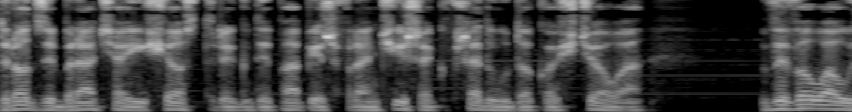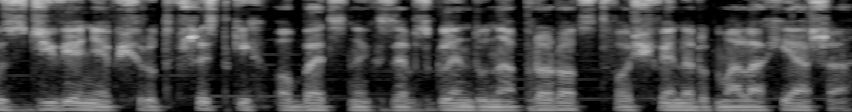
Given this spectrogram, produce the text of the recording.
Drodzy bracia i siostry, gdy papież Franciszek wszedł do kościoła, wywołał zdziwienie wśród wszystkich obecnych ze względu na proroctwo świętego Malachiasza,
